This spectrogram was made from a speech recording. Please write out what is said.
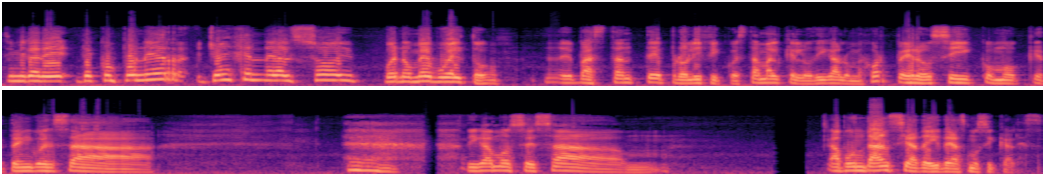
Sí, mira, de, componer, yo en general soy, bueno, me he vuelto eh, bastante prolífico. Está mal que lo diga a lo mejor, pero sí como que tengo esa, digamos, esa um, abundancia de ideas musicales.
